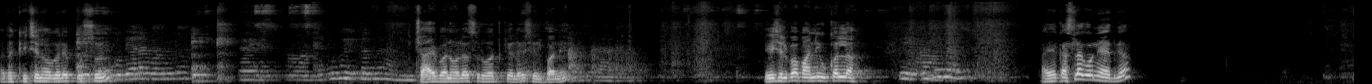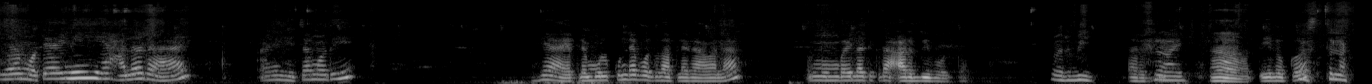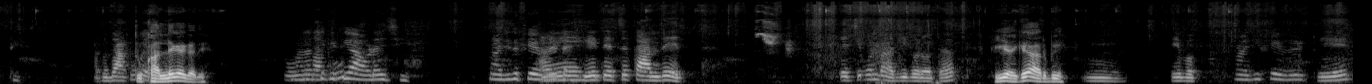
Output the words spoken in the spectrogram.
आता किचन वगैरे पुसून? हे. चाय बनवायला सुरुवात केली शिल्पाने. हे शिल्पा पाणी उकललं. कसला कोणी आहेत का या मोठ्या आईने हे हलद आहे आणि ह्याच्यामध्ये हे आहे आपल्या मुलकुंड्या बोलतात आपल्या गावाला. पण मुंबईला तिकडं अरबी बोलतात. अरबी. फ्राय. हा ते लोक. मस्त लागते. आता दाखवू तू का? खाल्ले काय कधी? मला ती? किती आवडायची. माझी तर फेवरेट आणि आहे. हे त्याचे कांदे आहेत. त्याची पण भाजी बनवतात. ही आहे काय अरबी? हम्म. हे बघ. माझी फेवरेट हे.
